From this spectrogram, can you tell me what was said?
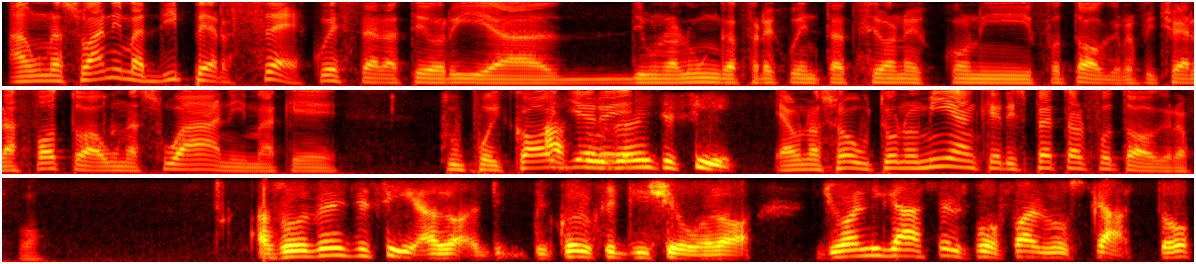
ha una sua anima di per sé, questa è la teoria di una lunga frequentazione con i fotografi, cioè la foto ha una sua anima che tu puoi cogliere Assolutamente sì, e ha una sua autonomia anche rispetto al fotografo. assolutamente sì. Allora, quello che dicevo, no, Giovanni Gassel può fare uno scatto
